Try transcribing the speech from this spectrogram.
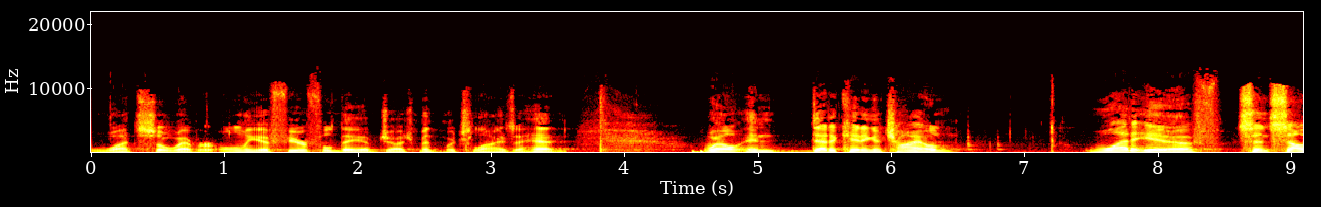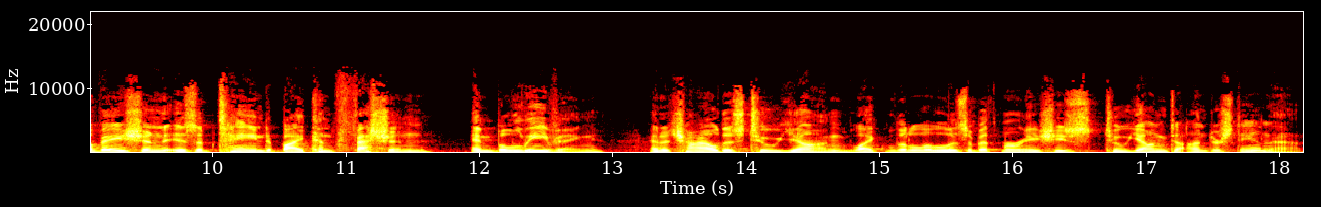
whatsoever, only a fearful day of judgment which lies ahead. Well, in dedicating a child, what if, since salvation is obtained by confession and believing, and a child is too young, like little Elizabeth Marie, she's too young to understand that.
